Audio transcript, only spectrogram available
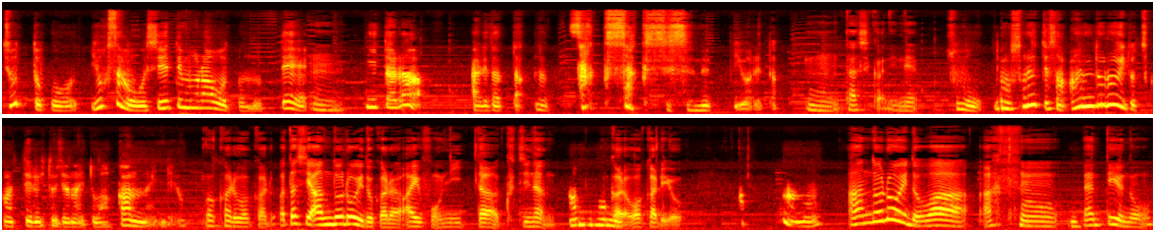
ちょっとこう良さを教えてもらおうと思ってうん聞いたらあれだったなんかサクサク進むって言われた。うん確かにね。そう。でもそれってさ、アンドロイド使ってる人じゃないとわかんないんだよ。わかるわかる。私アンドロイドから iPhone に行った口なんからわかるよ。なの？アンドロイドはあのなんていうの？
